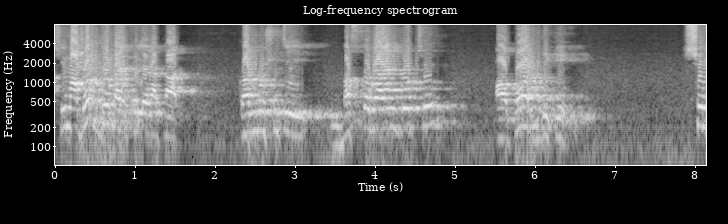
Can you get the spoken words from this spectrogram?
সীমাবদ্ধতায় ফেলে রাখার কর্মসূচি বাস্তবায়ন করছে অপরদিকে। সেই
